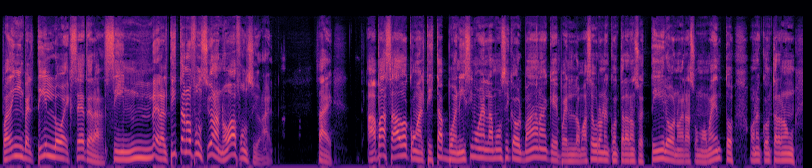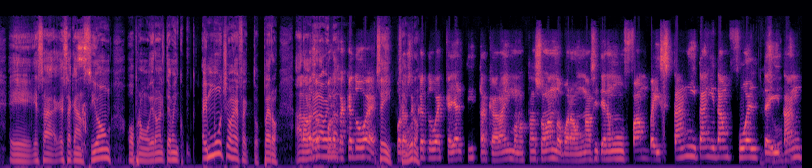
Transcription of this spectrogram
pueden invertirlo, etcétera. Si el artista no funciona, no va a funcionar. ¿Sabes? Ha pasado con artistas buenísimos en la música urbana que pues lo más seguro no encontraron su estilo, o no era su momento, o no encontraron eh, esa, esa, canción, o promovieron el tema. Hay muchos efectos, pero a la hora de la verdad... Por eso es que tú ves, sí, por eso es que tú ves que hay artistas que ahora mismo no están sonando, pero aún así tienen un fanbase tan y tan y tan fuerte y tan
